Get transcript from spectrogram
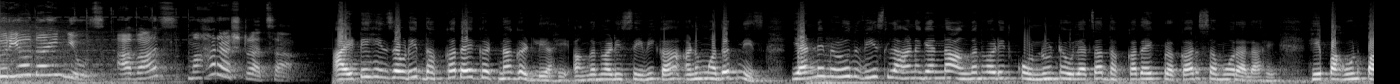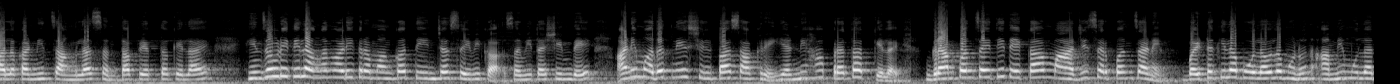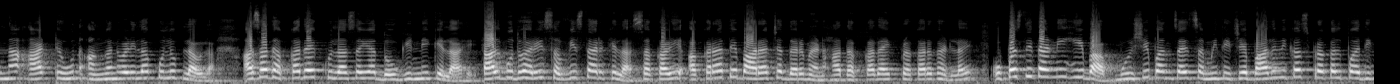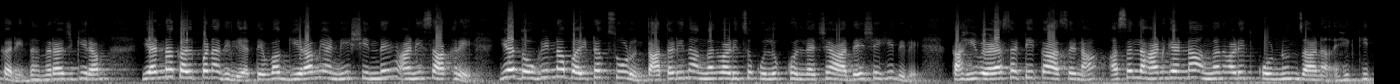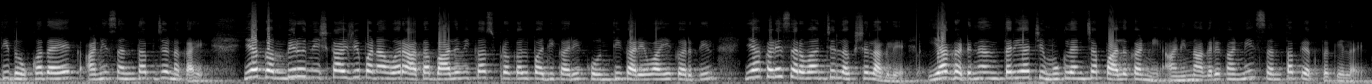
सूर्योदय न्यूज आवाज महाराष्ट्राचा. आय टी हिंजवडीत धक्कादायक घटना घडली आहे. अंगणवाडी सेविका आणि मदतनीस यांनी मिळून वीस लहानग्यांना अंगणवाडीत कोंडून ठेवल्याचा धक्कादायक प्रकार समोर आला आहे. हे पाहून पालकांनी चांगला संताप व्यक्त केला आहे हिंजवडीतील अंगणवाडी क्रमांक तीनच्या सेविका सविता शिंदे आणि मदतनीस शिल्पा साखरे यांनी हा प्रताप केलाय. ग्रामपंचायतीत एका माजी सरपंचाने बैठकीला बोलावलं म्हणून आम्ही मुलांना आत ठेवून अंगणवाडीला कुलूप लावला. असा धक्कादायक खुलासा या दोघींनी केला आहे. काल बुधवारी सव्वीस तारखेला सकाळी अकरा ते बाराच्या दरम्यान हा धक्कादायक प्रकार घडलाय. उपस्थितांनी ही बाब मुळशी पंचायत समितीचे बालविकास प्रकल्प अधिकारी धनराज गिराम यांना कल्पना दिली आहे. तेव्हा गिराम यांनी शिंदे आणि साखरे या दोघींना बैठक सोडून तातडीनं अंगणवाडीचं कुलूप खोलण्याचे आदेशही दिले. काही वेळासाठी का असेना? असं लहानग्यांना अंगणवाडीत कोंडून जाणं हे किती धोकादायक आणि संतापजनक आहे. या गंभीर निष्काळजीपणावर आता बालविकास प्रकल्प अधिकारी कोणती कार्यवाही करतील याकडे सर्वांचे लक्ष लागले. या घटनेनंतर या चिमुकल्यांच्या पालकांनी आणि नागरिकांनी संताप व्यक्त केलाय.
